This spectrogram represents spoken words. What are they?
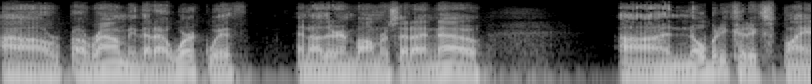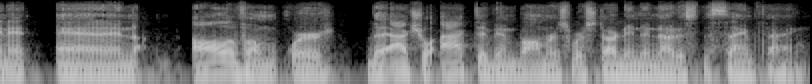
uh, around me that I work with and other embalmers that I know. Uh, nobody could explain it. And all of them were, the actual active embalmers were starting to notice the same thing.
